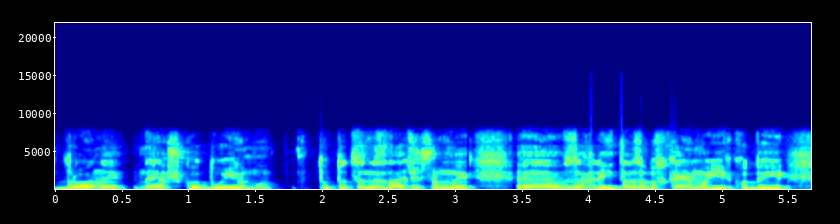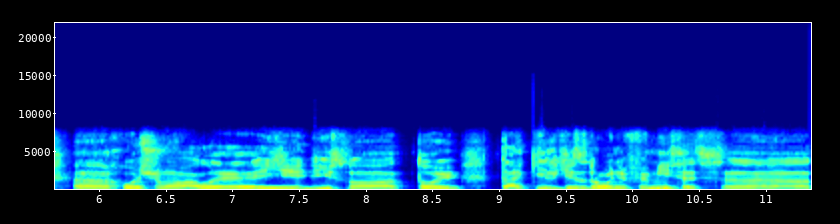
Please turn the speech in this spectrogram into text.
Дрони не шкодуємо. Тобто, це не значить, що ми е, взагалі там запускаємо їх куди е, хочемо, але є дійсно той та кількість дронів в місяць е,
